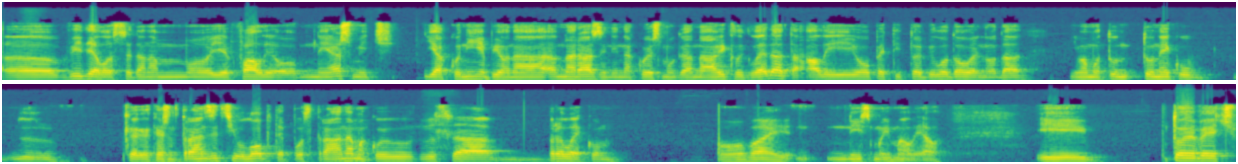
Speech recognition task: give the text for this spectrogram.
Uh, vidjelo se da nam uh, je falio Nejašmić, iako nije bio na, na razini na kojoj smo ga navikli gledat, ali opet i to je bilo dovoljno da imamo tu, tu neku uh, kako kažem, tranziciju lopte po stranama koju sa Brlekom ovaj, nismo imali. Jel? I to je već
